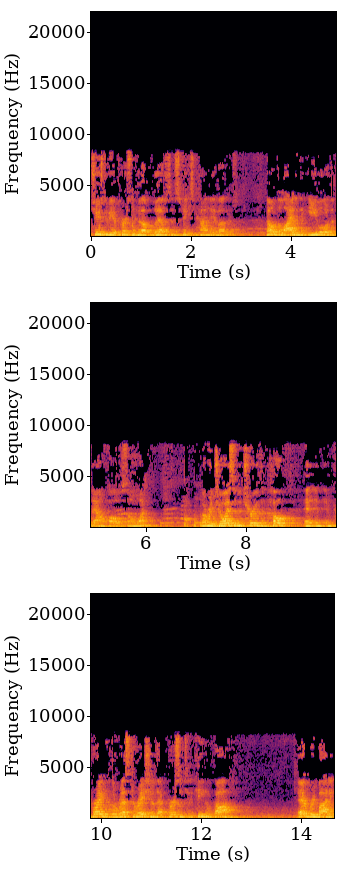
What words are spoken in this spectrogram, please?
Choose to be a person who uplifts and speaks kindly of others. Don't delight in the evil or the downfall of someone, but rejoice in the truth and hope and, and, and pray for the restoration of that person to the kingdom of God. Everybody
